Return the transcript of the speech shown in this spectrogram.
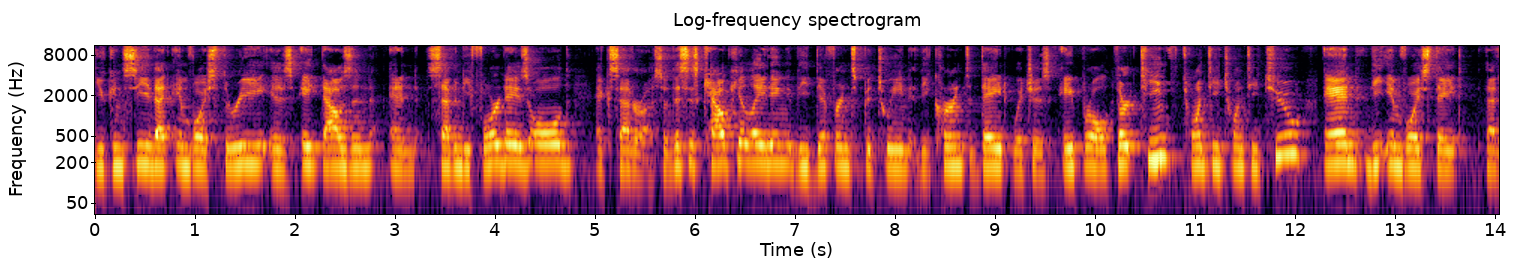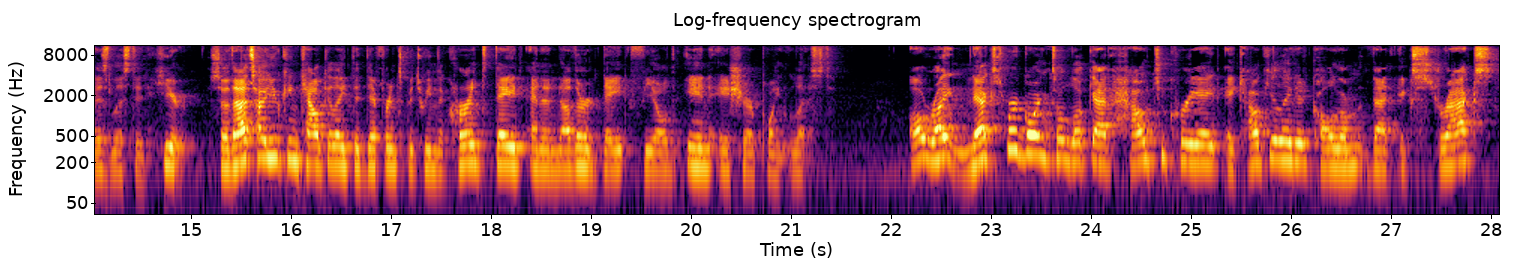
You can see that invoice three is 8,074 days old, etc. So this is calculating the difference between the current date, which is April 13th, 2022, and the invoice date that is listed here. So that's how you can calculate the difference between the current date and another date field in a SharePoint list. All right, next we're going to look at how to create a calculated column that extracts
